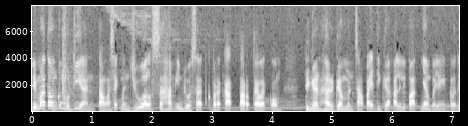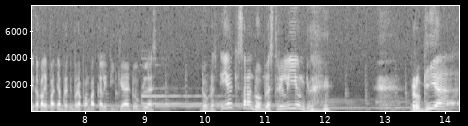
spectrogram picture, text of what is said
Lima tahun kemudian Tamasek menjual saham Indosat kepada Qatar Telekom dengan harga mencapai tiga kali lipatnya. Bayangin kalau tiga kali lipatnya berarti berapa? Empat kali tiga, dua belas, dua belas. Iya kisaran dua belas triliun gitu. rugi ya,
